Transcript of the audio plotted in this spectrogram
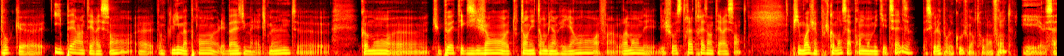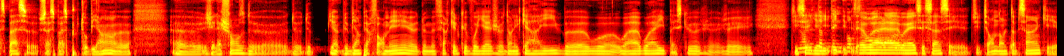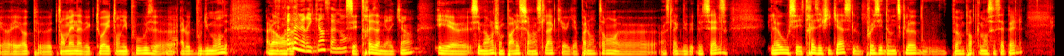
Donc euh, hyper intéressant. Euh, donc lui m'apprend les bases du management, euh, comment tu peux être exigeant tout en étant bienveillant. Enfin vraiment des, des, choses très très intéressantes. Puis moi je commence à apprendre mon métier de sales parce que là pour le coup je me retrouve en front et ça se passe ça se passe plutôt bien. J'ai la chance de, de, de de bien performer, euh, de me faire quelques voyages dans les Caraïbes euh, ou, à Hawaï parce que j'ai, tu sais, il y a, voilà, ouais, c'est ça, c'est, tu te rentres dans le top 5 et, euh, et hop, t'emmènes avec toi et ton épouse à l'autre bout du monde. Alors, c'est très américain, ça, non? C'est très américain. Et c'est marrant, j'en parlais sur un Slack il y a pas longtemps, un Slack de, de sales. Là où c'est très efficace, le President's Club ou peu importe comment ça s'appelle,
